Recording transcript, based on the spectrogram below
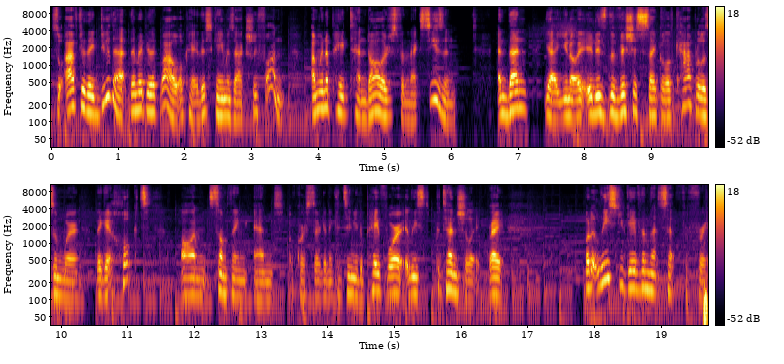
So after they do that, they might be like, wow, okay, this game is actually fun. I'm going to pay $10 for the next season. And then, yeah, you know, it is the vicious cycle of capitalism where they get hooked on something and, of course, they're going to continue to pay for it, at least potentially, right? But at least you gave them that set for free.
